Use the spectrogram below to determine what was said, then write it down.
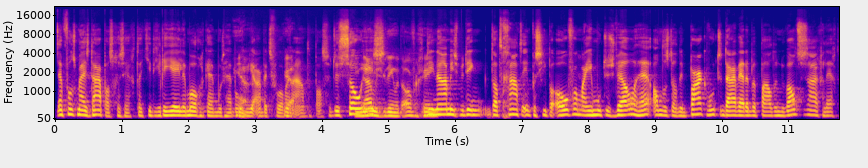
ja, volgens mij is daar pas gezegd dat je die reële mogelijkheid moet hebben Ja. om je arbeidsvoorwaarden Ja. aan te passen. Dus zo Dynamisch is beding wat overging. dynamisch beding, dat gaat in principe over. Maar je moet dus wel, hè, anders dan in Parkwood, daar werden bepaalde nuances aangelegd.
